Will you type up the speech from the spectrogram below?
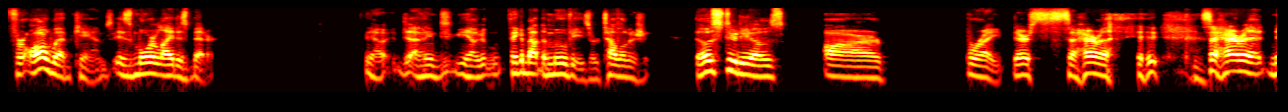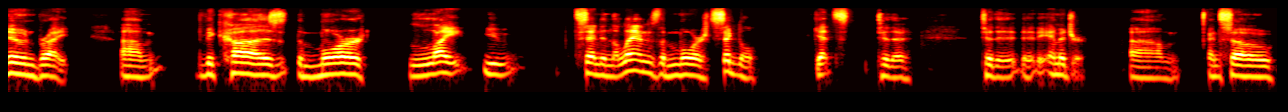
for all webcams is more light is better. You know, I mean, you know, think about the movies or television. Those studios are bright. They're Sahara, Sahara at noon bright. Um, because the more light you send in the lens, the more signal gets to the to the the, the imager. Um, and so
